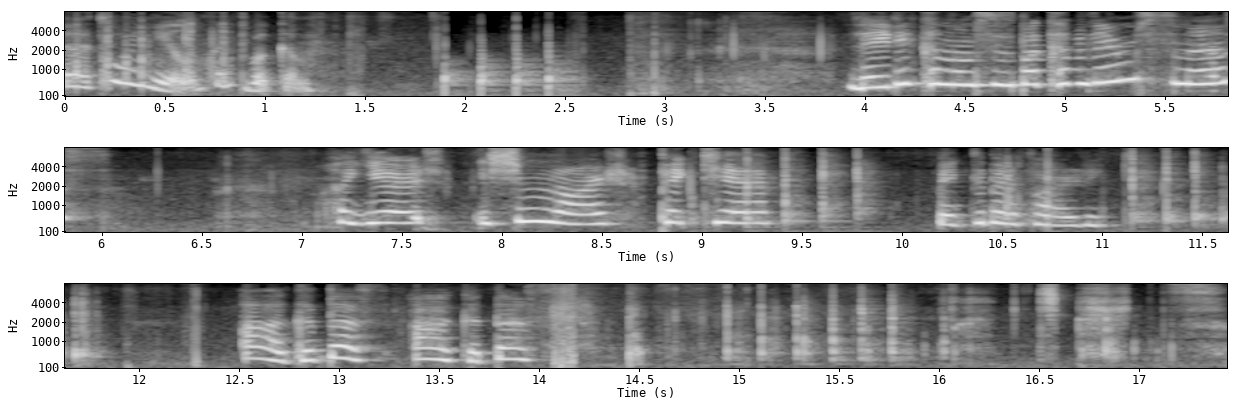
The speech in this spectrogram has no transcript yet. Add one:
Evet oynayalım. Hadi bakalım. Leylek Hanım siz bakabilir misiniz? Hayır, işim var. Peki. Bekle beni Farik. Arkadaş, arkadaş. Çıkırt.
